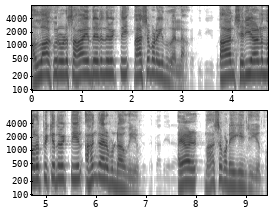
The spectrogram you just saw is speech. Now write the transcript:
അള്ളാഹുവിനോട് സഹായം തേടുന്ന വ്യക്തി നാശമടയുന്നതല്ല. താൻ ശരിയാണെന്ന് ഉറപ്പിക്കുന്ന വ്യക്തിയിൽ അഹങ്കാരമുണ്ടാവുകയും അയാൾ നാശമടയുകയും ചെയ്യുന്നു.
